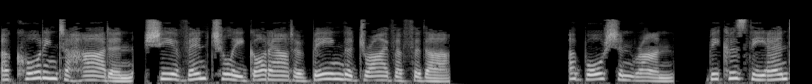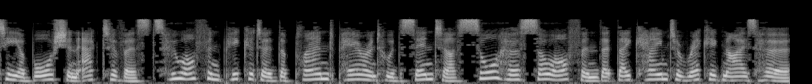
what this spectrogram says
According to Hardin, she eventually got out of being the driver for the abortion run because the anti-abortion activists who often picketed the Planned Parenthood Center saw her so often that they came to recognize her.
